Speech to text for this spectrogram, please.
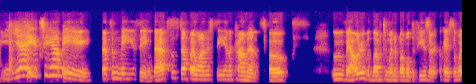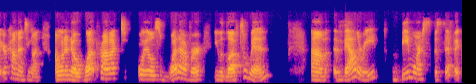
Yay, Tammy! That's amazing. That's the stuff I want to see in the comments, folks. Ooh, Valerie would love to win a bubble diffuser. Okay, so what you're commenting on, I want to know what product, oils, whatever you would love to win. Um, Valerie, be more specific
